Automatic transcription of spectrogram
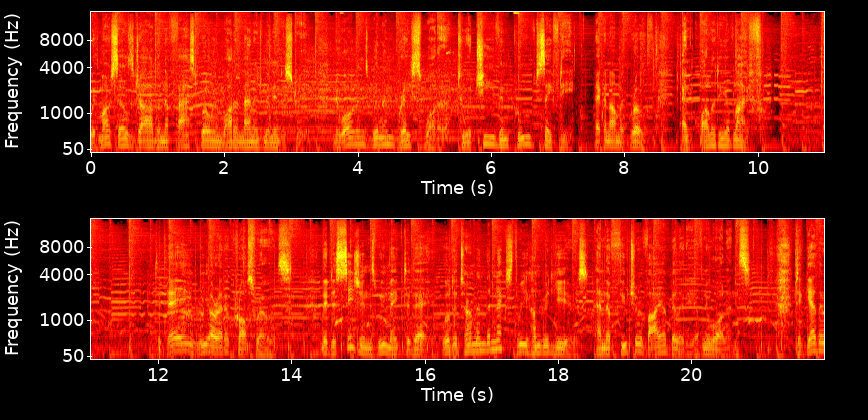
With Marcel's job in the fast-growing water management industry, New Orleans will embrace water to achieve improved safety, economic growth, and quality of life. Today, we are at a crossroads. The decisions we make today will determine the next 300 years and the future viability of New Orleans. Together,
